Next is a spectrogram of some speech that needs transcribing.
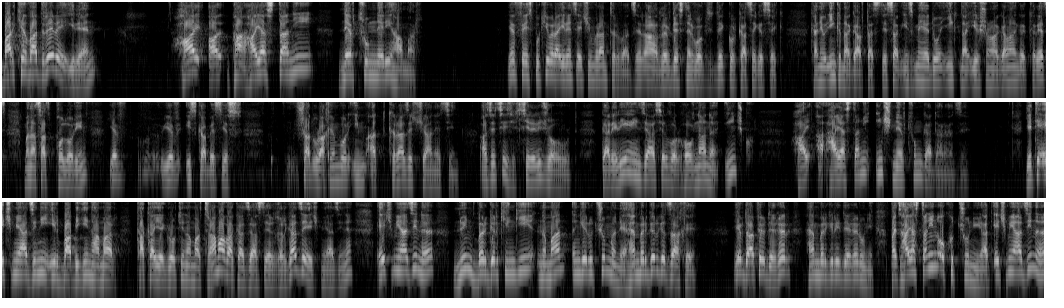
բարգեւադրել է իրեն հայ հայաստանի ներդրումների համար։ Եվ Facebook-ի վրա իրենց էջին վրան տրված էր, ահա լեվդեսներ որ դեք որ կացե գսեք։ Քանի որ ինքն է գարտած, տեսավ ինձ մի հետո ինքն է իր շնորհակալանքը գրեց մնացած բոլորին եւ եւ իսկապես ես շատ ուրախ եմ որ իմ այդ գրածը չանեցին։ Ասեցի սիրելի ժողովուրդ, կարելի է ինձ ասել որ Հովնանը ինչ հայ, Հայաստանի ինչ ներդրում կատարած է։ Եթե Էջմիածինի իր բաբիգին համար Կակա երկրորդին համար Թրամ հավաքած է աստեղ ղրգած է Էջմիածինը, Էջմիածինը նույն King-ի նման ընկերություն մնե, համբուրգեր գծախ է եւ դարբեր դեղեր համբուրգերի դեղեր ունի, բայց Հայաստանին օգուտ չունի, այդ Էջմիածինը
